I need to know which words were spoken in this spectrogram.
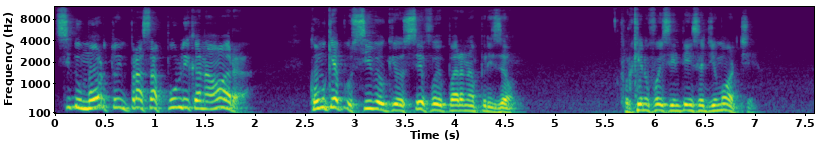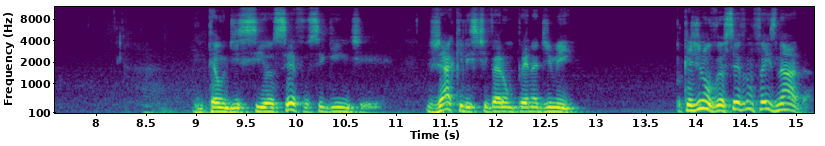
sido morto em praça pública na hora. Como que é possível que você foi parar na prisão? Porque não foi sentença de morte. Então disse Yosef o seguinte, já que eles tiveram pena de mim, porque de novo, Yosef não fez nada,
